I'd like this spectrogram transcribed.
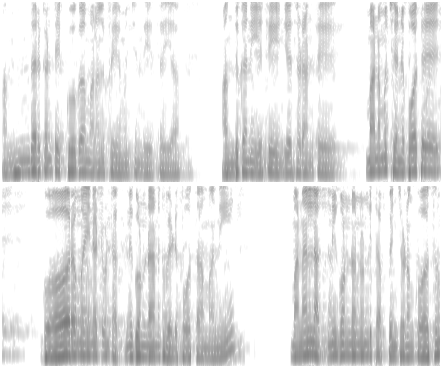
అందరికంటే ఎక్కువగా మనల్ని ప్రేమించింది ఏసయ్య. అందుకని ఏసై ఏం చేశాడంటే మనము చనిపోతే ఘోరమైనటువంటి అగ్నిగుండానికి వెళ్ళిపోతామని మనల్ని అగ్నిగుండం నుండి తప్పించడం కోసం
